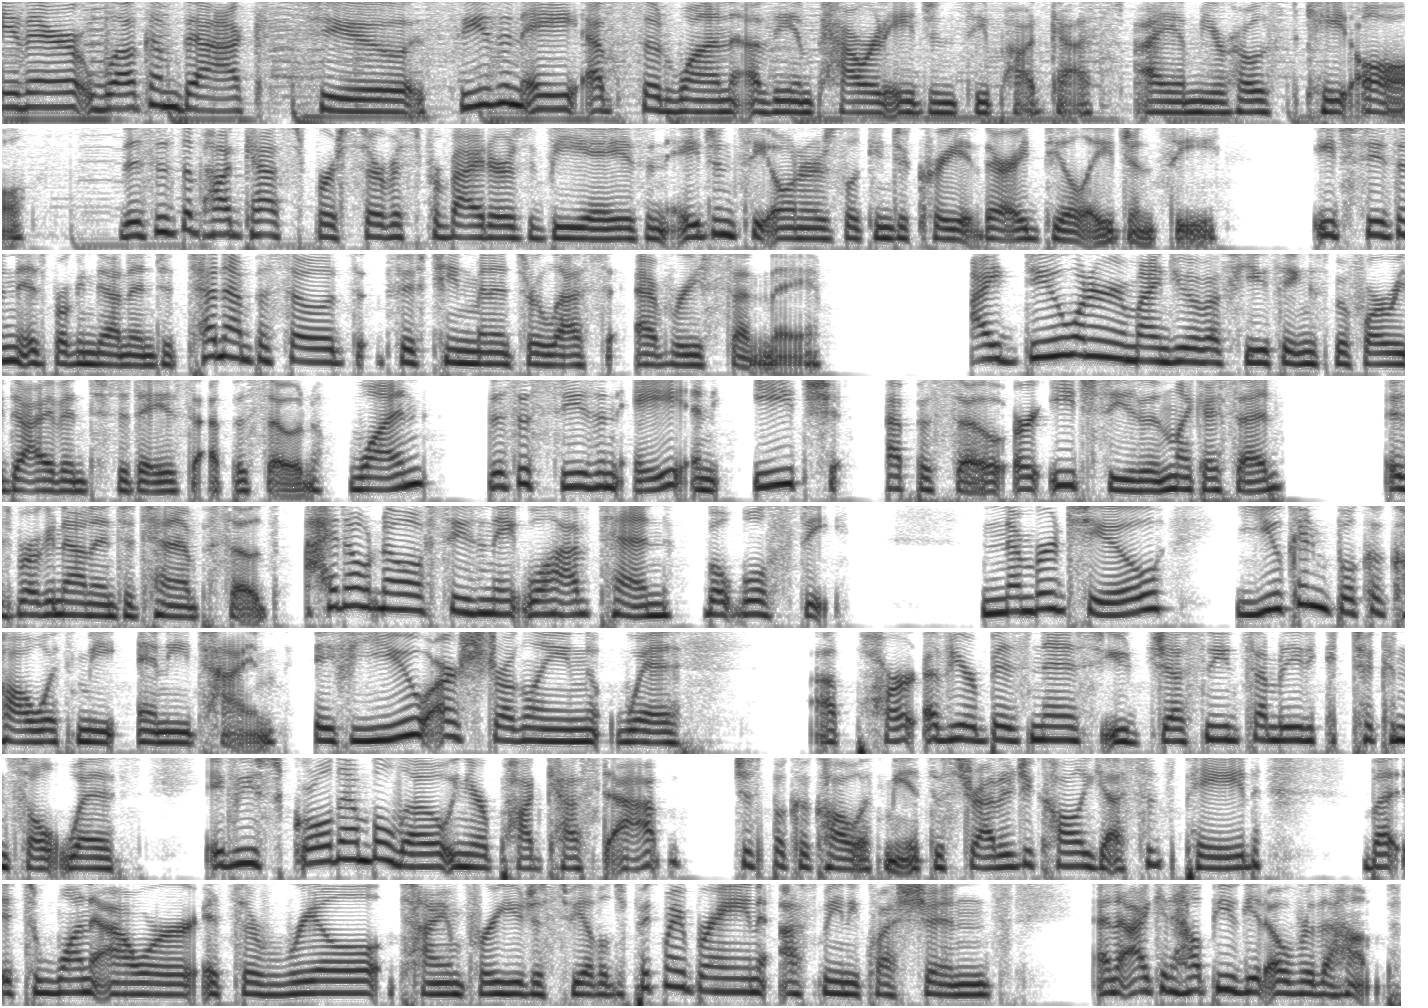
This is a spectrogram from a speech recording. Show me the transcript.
Hey there, welcome back to season eight, episode one of the Empowered Agency podcast. I am your host, Kate Ahl. This is the podcast for service providers, VAs, and agency owners looking to create their ideal agency. Each season is broken down into 10 episodes, 15 minutes or less every Sunday. I do want to remind you of a few things before we dive into today's episode. One, this is season eight, and each episode or each season, like I said, is broken down into 10 episodes. I don't know if season eight will have 10, but we'll see. Number two, you can book a call with me anytime. If you are struggling with a part of your business, you just need somebody to, to consult with. If you scroll down below in your podcast app, just book a call with me. It's a strategy call. Yes, it's paid, but it's one hour. It's a real time for you just to be able to pick my brain, ask me any questions, and I can help you get over the hump.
